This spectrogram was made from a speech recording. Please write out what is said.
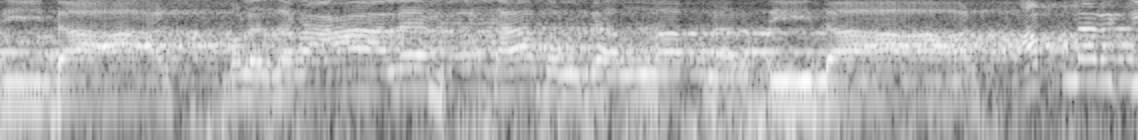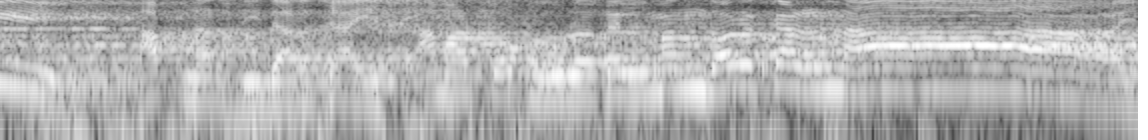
দিদার। বলে, যারা আলেম, তারা বলবে, আল্লাহ আপনার দিদার। আপনার কি? আপনার দিদার চাই। আমার তো মান দরকার নাই।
